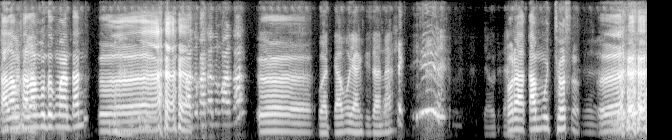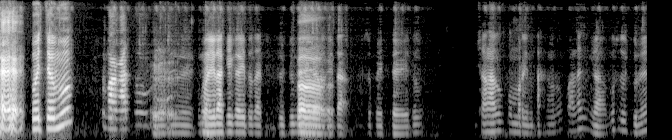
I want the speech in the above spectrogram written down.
Salam-salam untuk mantan. Eh, Satu kata untuk mantan. eh, buat kamu yang di sana ya udah ora kamu jos. Eh, bojomu Semangatku. kembali lagi ke itu tadi setuju nggak Oh. kita sepeda itu misal aku pemerintah ngono paling ya aku setujunya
